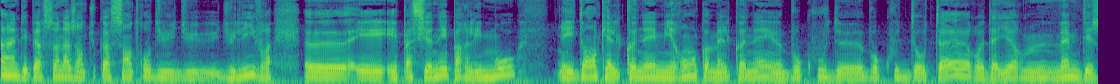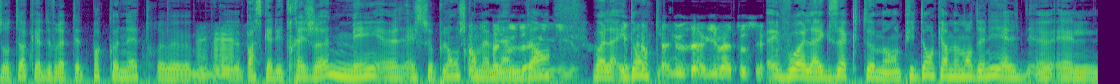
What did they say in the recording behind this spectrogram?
un des personnages, en tout cas centraux du, livre, est, est, passionné par les mots et donc, elle connaît Miron comme elle connaît euh, beaucoup de beaucoup d'auteurs, d'ailleurs même des auteurs qu'elle devrait peut-être pas connaître euh, mm-hmm. parce qu'elle est très jeune, mais euh, elle se plonge quand même là-dedans. Voilà. Et donc, ça nous arrive à tous. Et, voilà, exactement. Puis donc, à un moment donné, elle, elle,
